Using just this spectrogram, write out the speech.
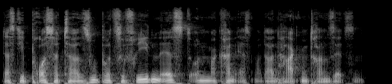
dass die Prostata super zufrieden ist und man kann erstmal da einen Haken dran setzen.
